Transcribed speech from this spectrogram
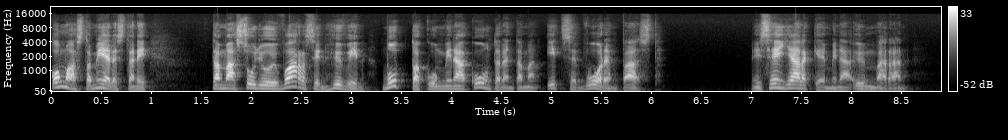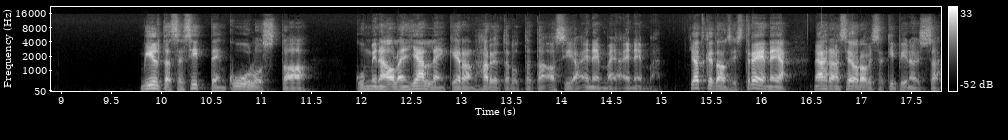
Omasta mielestäni tämä sujui varsin hyvin, mutta kun minä kuuntelen tämän itse vuoden päästä, niin sen jälkeen minä ymmärrän, miltä se sitten kuulostaa – kun minä olen jälleen kerran harjoitellut tätä asiaa enemmän ja enemmän. Jatketaan siis treenejä, nähdään seuraavissa kipinöissä,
